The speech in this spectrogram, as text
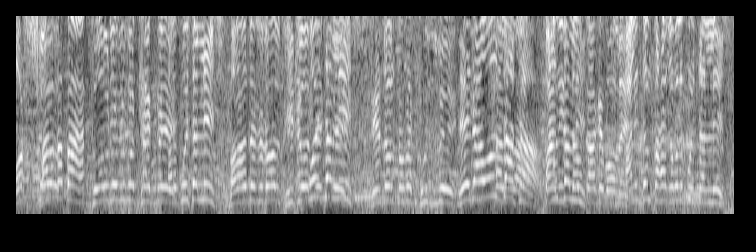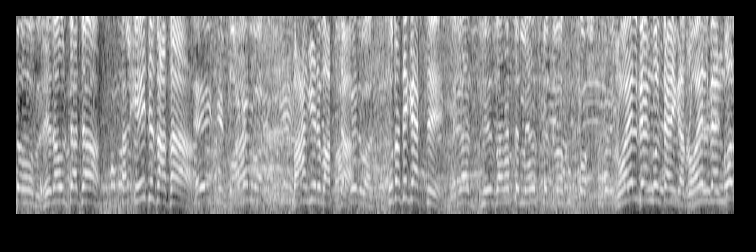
দর্শক। মালকা পাক দৌড়ের উপর থাকবে। তাহলে পঁয়তাল্লিশ। বাংলাদেশের অল ভিডিও পঁয়তাল্লিশ। রেজাল্ট চাচা খুঁজবে। রেজাউল চাচা পঁয়তাল্লিশ। কাকে বলে? পানির দাম কাকে বলে? পঁয়তাল্লিশ। বুঝতে হবে। রেজাউল চাচা তাহলে এই যে চাচা। এই যে বাঘের বাচ্চা। বাঘের বাচ্চা। কোথা থেকে আসছে? এলা যে জায়গাতে ম্যানেজ করেছে খুব কষ্ট করে royal Bengal tiger royal Bengal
